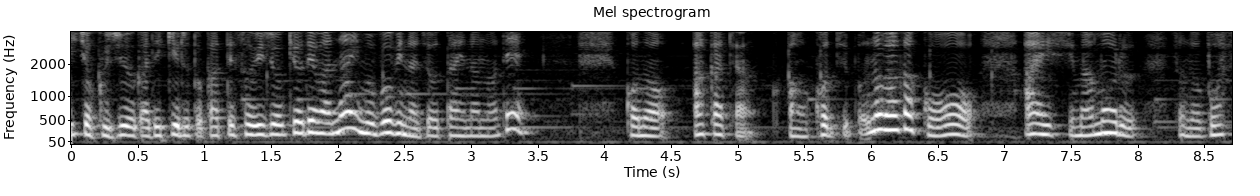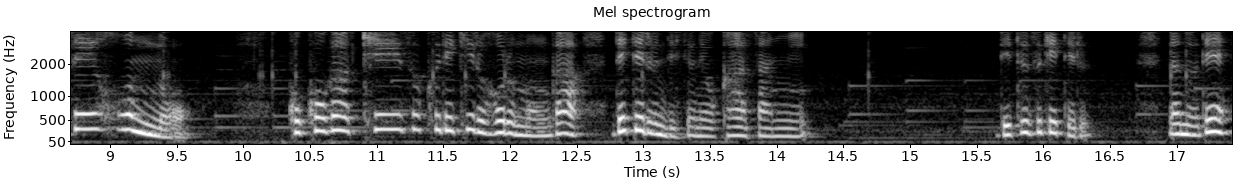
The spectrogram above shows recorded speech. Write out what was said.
衣食住ができるとかってそういう状況ではない無防備な状態なのでこの赤ちゃんあ自分の我が子を愛し守るその母性本能ここが継続できるホルモンが出てるんですよねお母さんに。出続けてる。なので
